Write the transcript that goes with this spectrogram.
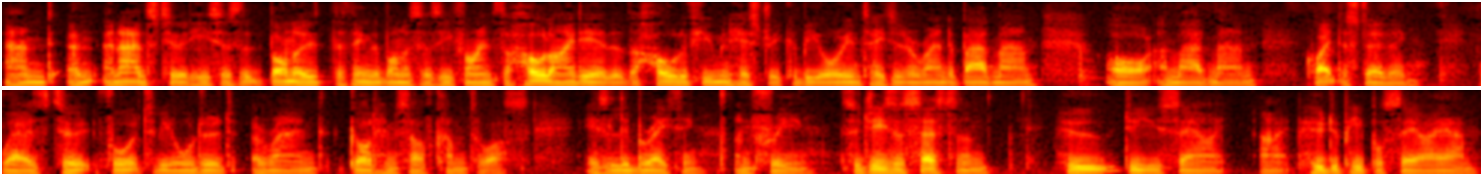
and, and, and, adds to it. He says that Bono, the thing that Bono says, he finds the whole idea that the whole of human history could be orientated around a bad man or a madman quite disturbing, whereas to, for it to be ordered around God Himself come to us is liberating and freeing. So Jesus says to them, Who do you say I, I who do people say I am?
